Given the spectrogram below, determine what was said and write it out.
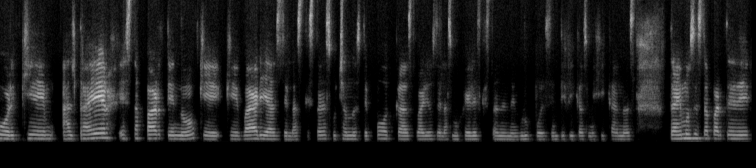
porque al traer esta parte, ¿no? Que, varias de las que están escuchando este podcast, varias de las mujeres que están en el grupo de científicas mexicanas, traemos esta parte de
